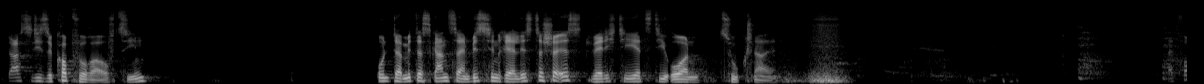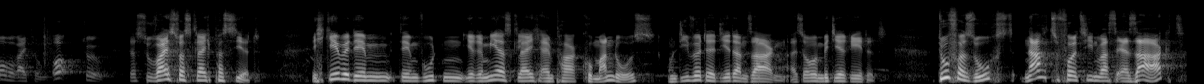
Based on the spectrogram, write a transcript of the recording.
Du darfst diese Kopfhörer aufziehen. Und damit das Ganze ein bisschen realistischer ist, werde ich dir jetzt die Ohren zuknallen. Als Vorbereitung. Oh, Entschuldigung. Dass du weißt, was gleich passiert. Ich gebe dem, dem guten Jeremias gleich ein paar Kommandos und die wird er dir dann sagen, als ob er mit dir redet. Du versuchst nachzuvollziehen, was er sagt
